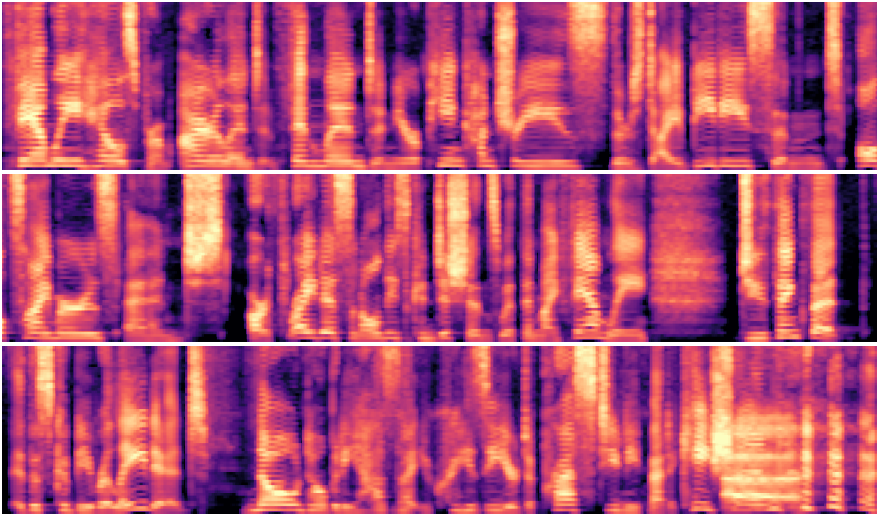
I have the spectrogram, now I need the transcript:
family hails from Ireland and Finland and European countries. There's diabetes and Alzheimer's and arthritis and all these conditions within my family. Do you think that this could be related. No, nobody has that. You're crazy. You're depressed. You need medication. Uh.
